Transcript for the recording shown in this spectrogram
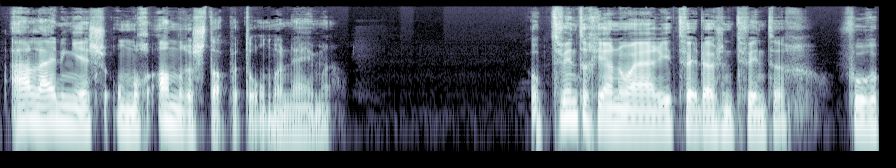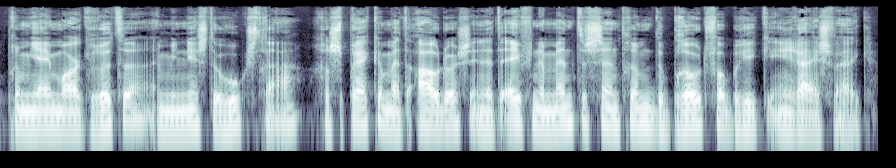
aanleiding is om nog andere stappen te ondernemen. Op 20 januari 2020 voeren premier Mark Rutte en minister Hoekstra gesprekken met ouders in het evenementencentrum De Broodfabriek in Rijswijk.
